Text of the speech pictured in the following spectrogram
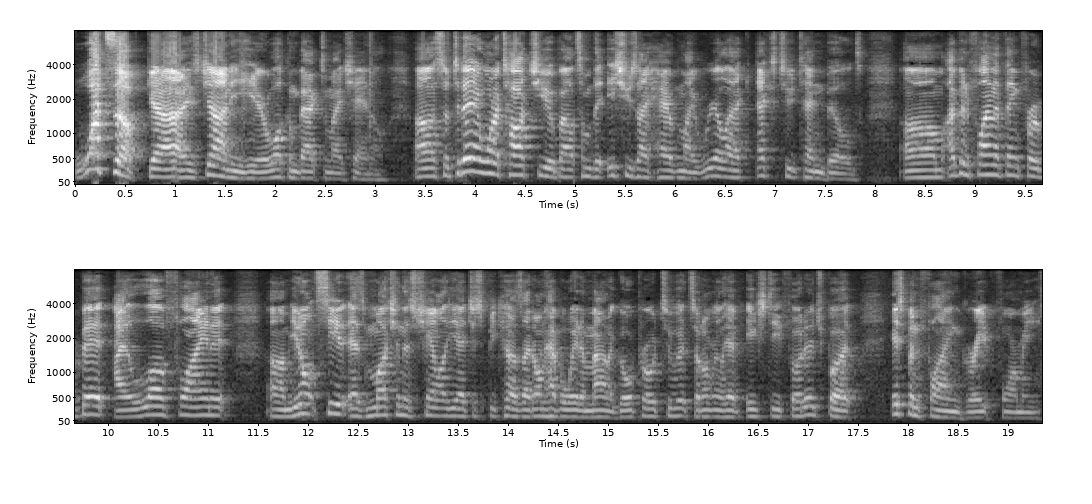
What's up guys? Johnny here. Welcome back to my channel. Uh, so today I want to talk to you about some of the issues I have with my RealAcc X210 builds. Um, I've been flying that thing for a bit. I love flying it. Um, you don't see it as much in this channel yet just because I don't have a way to mount a GoPro to it, so I don't really have HD footage, but it's been flying great for me.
